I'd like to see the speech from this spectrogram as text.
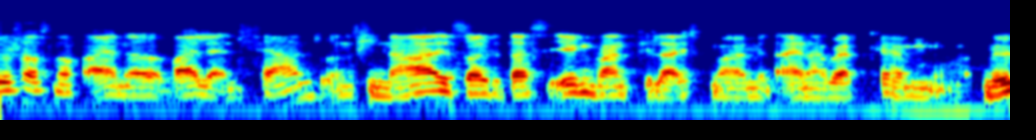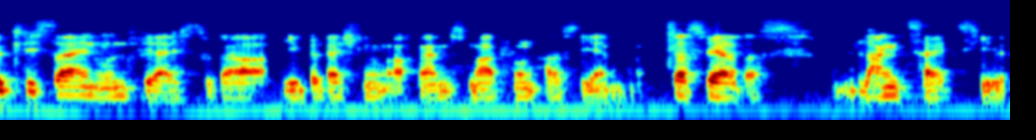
durchaus noch eine Weile entfernt und final sollte das irgendwann vielleicht mal mit einer Webcam möglich sein und vielleicht sogar die Berechnung auf einem Smartphone passieren. Das wäre das Langzeitziel.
